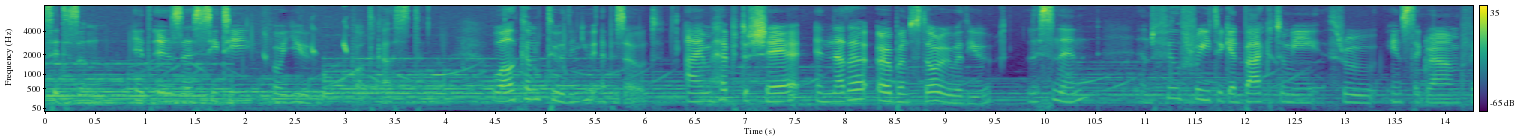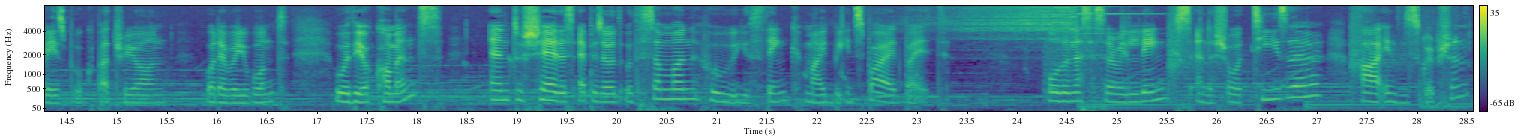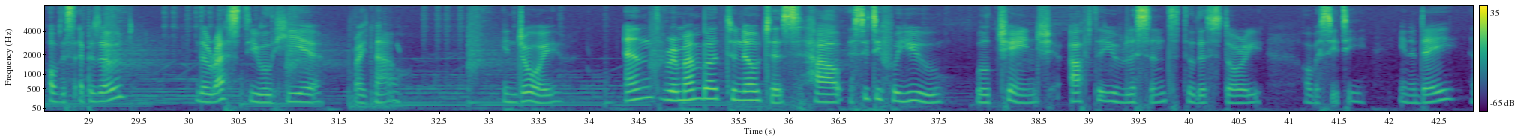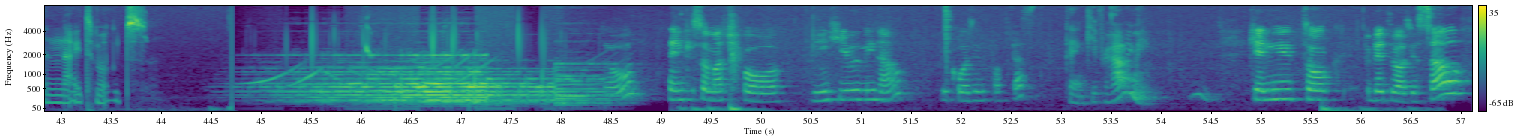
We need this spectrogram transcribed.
citizen. It is a City for You podcast. Welcome to the new episode. I am happy to share another urban story with you. Listen in and feel free to get back to me through Instagram, Facebook, Patreon, whatever you want, with your comments and to share this episode with someone who you think might be inspired by it. All the necessary links and a short teaser are in the description of this episode. The rest you will hear right now. Enjoy. And remember to notice how a city for you will change after you've listened to this story of a city in a day and night modes. So, thank you so much for being here with me now, recording the podcast. Thank you for having me. Hmm. Can you talk a bit about yourself,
